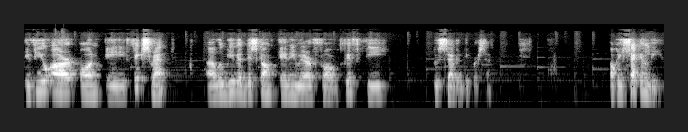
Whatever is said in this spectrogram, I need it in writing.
If you are on a fixed rent, uh, we'll give you a discount anywhere from 50 to 70%. Okay, secondly,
